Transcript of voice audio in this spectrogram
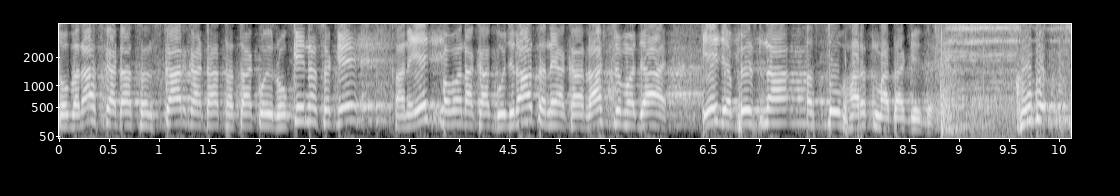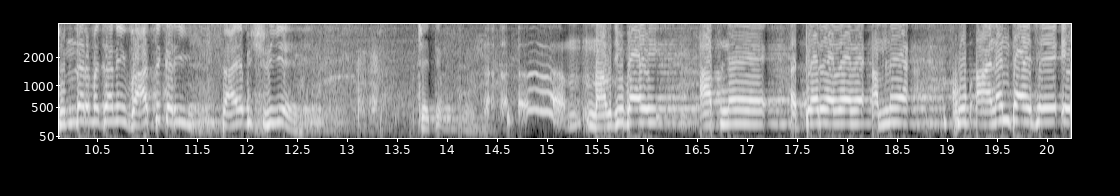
તો બનાસકાંઠા સંસ્કાર કાંઠા થતાં કોઈ રોકી ન શકે અને એ જ પવન આખા ગુજરાત અને આખા રાષ્ટ્રમાં જાય, એ જ અભ્યર્થના અસ્તુ ભારત માતા કે જય. ખૂબ સુંદર મજાની વાત કરી સાહેબ શ્રીએ ચૈત્ય. માવજીભાઈ, આપને અત્યારે હવે અમને ખૂબ આનંદ થાય છે એ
